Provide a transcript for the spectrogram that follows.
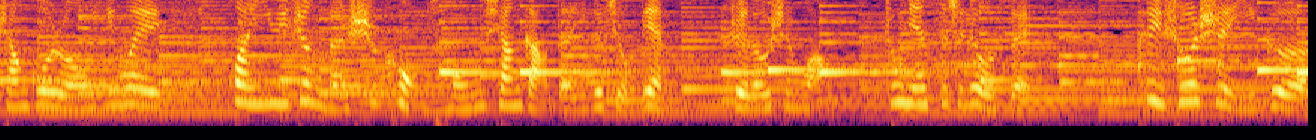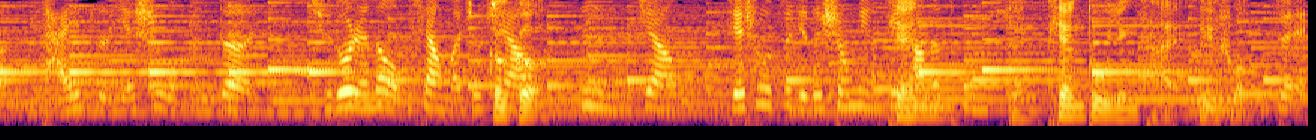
张国荣因为患抑郁症呢失控，从香港的一个酒店。坠楼身亡，终年四十六岁，可以说是一个才子，也是我们的许多人的偶像嘛。就这样，嗯，这样结束自己的生命，非常的痛心。对，天妒英才，可以说。对，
